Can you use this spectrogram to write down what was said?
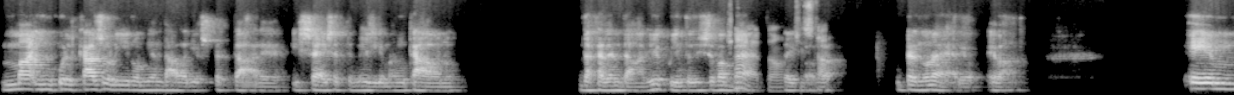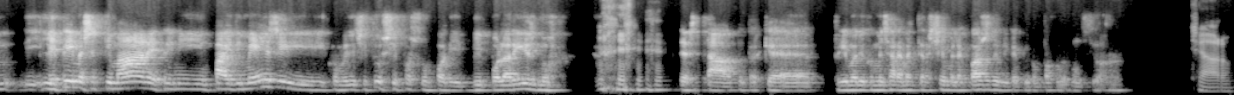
ma in quel caso lì non mi andava di aspettare i 6-7 mesi che mancavano da calendario e quindi dicevo vabbè, certo, prendo un aereo e vado. E, ehm, le prime settimane, i primi paio di mesi, come dici tu, sì, forse un po' di bipolarismo c'è stato, perché prima di cominciare a mettere assieme le cose devi capire un po' come funzionano. Chiaro.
